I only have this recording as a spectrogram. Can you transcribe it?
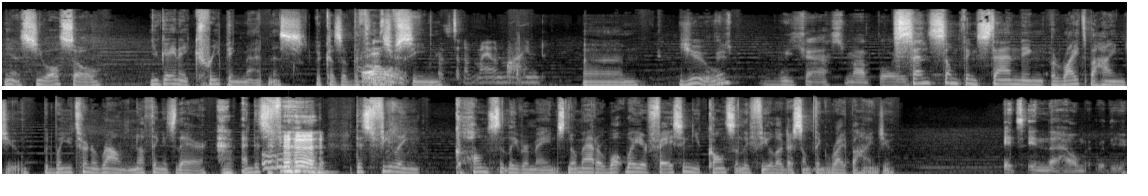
yes, you also, you gain a creeping madness because of the Oh. things you've seen. President of my own mind. Um, you These weak ass mad boys. sense something standing right behind you, but when you turn around, nothing is there. And this feeling, this feeling constantly remains. No matter what way you're facing, you constantly feel like there's something right behind you. It's in the helmet with you.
